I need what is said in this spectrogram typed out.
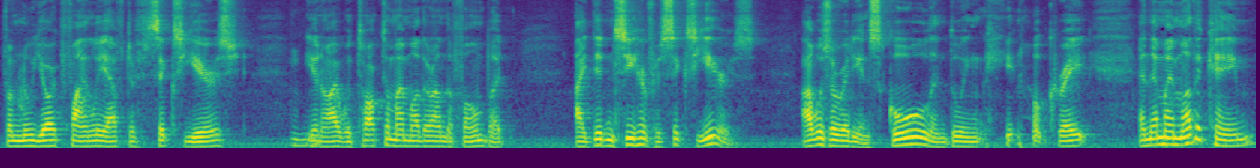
from New York finally after six years. You know, I would talk to my mother on the phone, but I didn't see her for six years. I was already in school and doing, you know, great. And then my mother came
